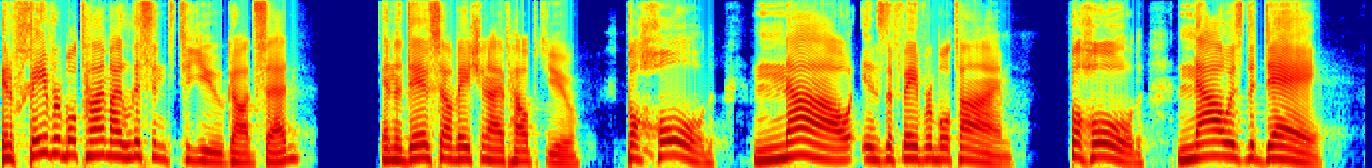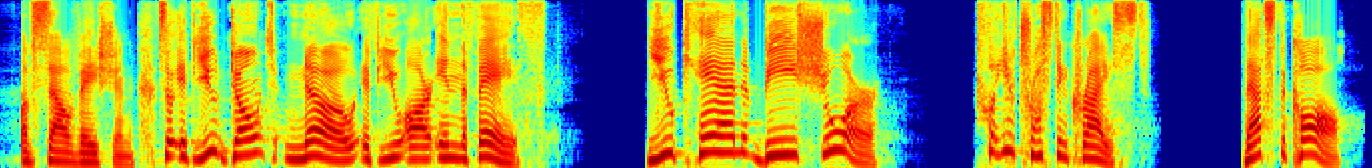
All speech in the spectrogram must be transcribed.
In a favorable time, I listened to you, God said. In the day of salvation, I have helped you. Behold, now is the favorable time. Behold, now is the day of salvation. So if you don't know if you are in the faith, you can be sure. Put your trust in Christ. That's the call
